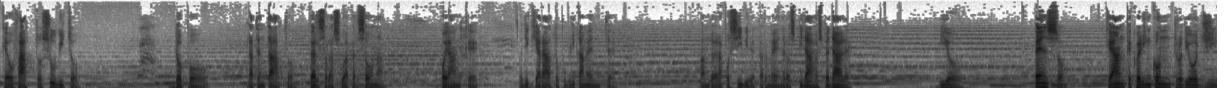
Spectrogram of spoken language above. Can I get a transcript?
che ho fatto subito dopo l'attentato verso la sua persona e poi anche ho dichiarato pubblicamente quando era possibile per me nell'ospedale io penso che anche quell'incontro di oggi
